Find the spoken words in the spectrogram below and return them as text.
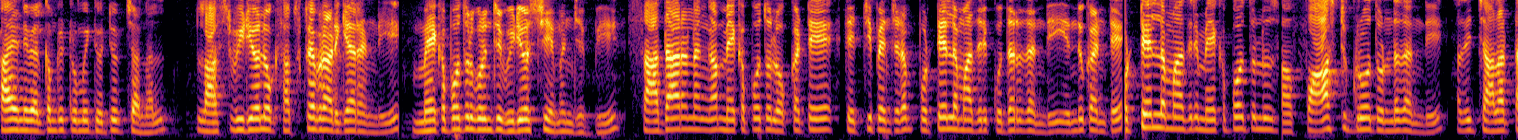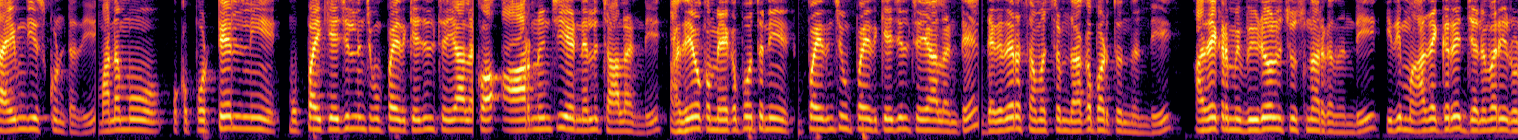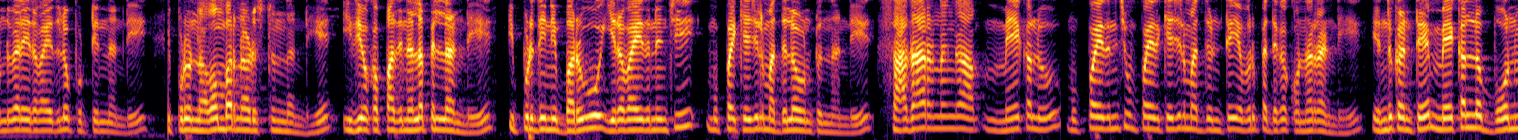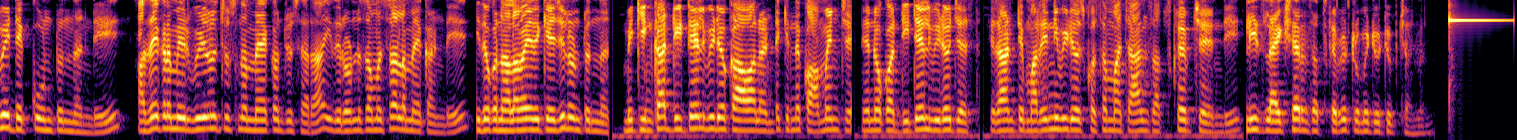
Hi అండి welcome to Truemit YouTube channel last వీడియోలో ఒక సబ్స్క్రైబర్ అడిగారండి మేకపోతుల గురించి వీడియోస్ చేయమని చెప్పి. సాధారణంగా మేకపోతులు ఒక్కటే తెచ్చి పెంచడం పొట్టేళ్ళ మాదిరి కుదరదండి. ఎందుకంటే పొట్టేళ్ళ మాదిరి మేకపోతులు ఫాస్ట్ గ్రోత్ ఉండదండి. అది చాలా టైం తీసుకుంటది. మనము ఒక పొట్టేల్ని ముప్పై కేజీల నుంచి ముప్పై ఐదు కేజీలు చేయాలి. ఒక ఆరు నుంచి ఏడు నెలలు చాలండి. అదే ఒక మేకపోతుని ముప్పై ఐదు నుంచి ముప్పై ఐదు కేజీలు చేయాలంటే దగ్గర సంవత్సరం దాకా పడుతుందండి. అదే ఇక్కడ మీ వీడియోలు చూస్తున్నారు కదండి. ఇది మా దగ్గరే జనవరి రెండు వేల ఇరవై ఐదులో పుట్టిందండి. ఇప్పుడు నవంబర్ నడుస్తుందండి. ఇది ఒక పది నెలల పిల్ల అండి ఇప్పుడు దీని బరువు ఇరవై ఐదు నుంచి ముప్పై కేజీల మధ్యలో ఉంటుందండి. సాధారణంగా మేకలు ముప్పై ఐదు నుంచి ముప్పై ఐదు కేజీల మధ్య ఉంటే ఎవరు పెద్దగా కొనరండి. ఎందుకంటే మేకల్లో బోన్ వెయిట్ ఎక్కువ ఉంటుందండి. అదే ఇక్కడ మీరు వీడియోలో చూసిన మేకను చూసారా? ఇది రెండు సంవత్సరాల మేక అండి. ఇది ఒక నలభై ఐదు కేజీలు ఉంటుందండి. మీకు ఇంకా డీటెయిల్ వీడియో కావాలంటే కింద కామెంట్ చేయండి. నేను ఒక డీటెయిల్ వీడియో చేస్తాను. ఇలాంటి మరిన్ని వీడియోస్ కోసం మా ఛానల్ సబ్స్క్రైబ్ చేయండి. Please like share and subscribe to Truemit YouTube channel.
